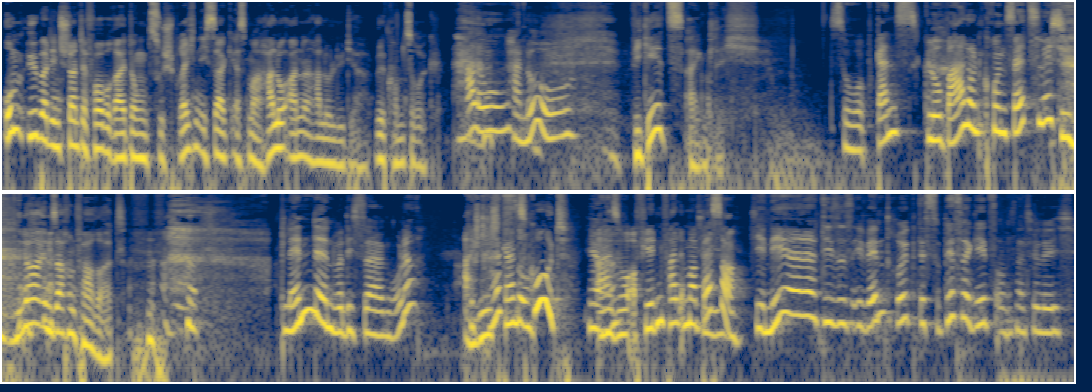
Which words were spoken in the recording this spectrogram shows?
um über den Stand der Vorbereitungen zu sprechen. Ich sage erstmal Hallo Anne, hallo Lydia, willkommen zurück. Hallo. Hallo. Wie geht's eigentlich? So ganz global und grundsätzlich? Na, in Sachen Fahrrad. Blendend, würde ich sagen, oder? Eigentlich ganz so. gut. Ja. Also auf jeden Fall immer besser. Je näher dieses Event rückt, desto besser geht's uns natürlich.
